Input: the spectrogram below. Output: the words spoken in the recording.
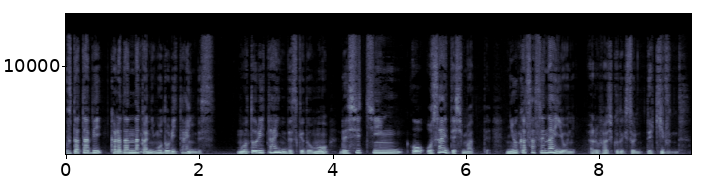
再び体の中に戻りたいんです。戻りたいんですけども、レシチンを抑えてしまって、乳化させないようにアルファシコデキストリンできるんです。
